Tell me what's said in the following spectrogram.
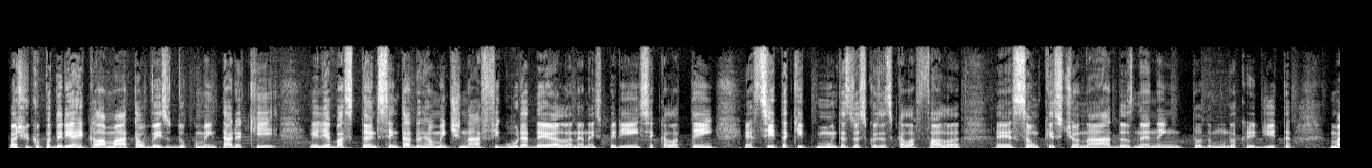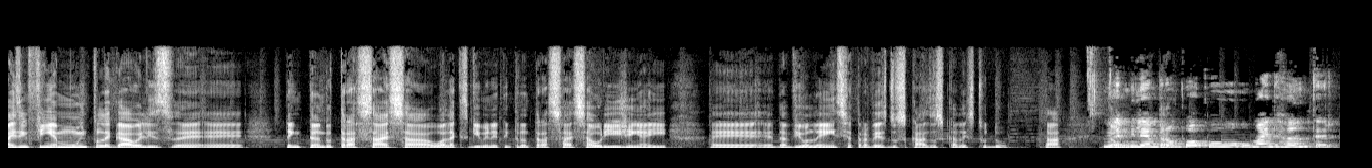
eu acho que o que eu poderia reclamar, talvez, do documentário é que ele é bastante centrado realmente na figura dela, né, na experiência que ela tem. É, cita que muitas das coisas que ela fala é, são questionadas, né, nem todo mundo acredita. Mas, enfim, é muito legal eles é, é, tentando traçar essa. O Alex Gibney tentando traçar essa origem aí é, é, da violência através dos casos que ela estudou, tá? Então, me, lembrou tá. um pouco o Mind Hunter.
